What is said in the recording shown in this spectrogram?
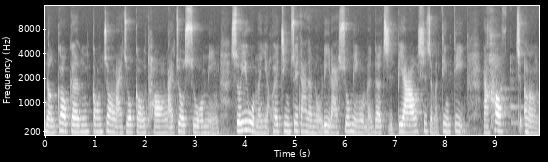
能够跟公众来做沟通，来做说明，所以我们也会尽最大的努力来说明我们的指标是怎么定定，然后嗯。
